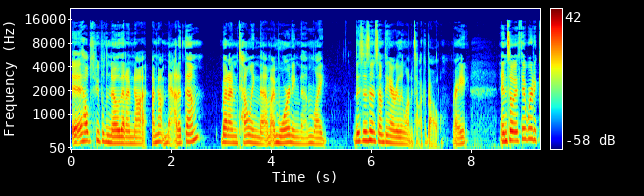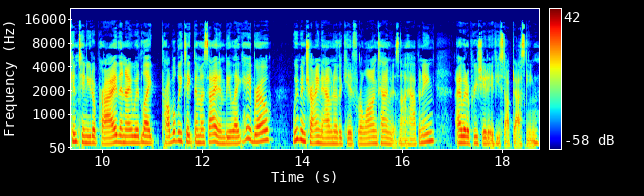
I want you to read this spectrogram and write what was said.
it helps people to know that I'm not I'm not mad at them, but I'm telling them, I'm warning them like this isn't something I really want to talk about, right? And so if they were to continue to pry, then I would like probably take them aside and be like, "Hey, bro, we've been trying to have another kid for a long time and it's not happening. I would appreciate it if you stopped asking,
